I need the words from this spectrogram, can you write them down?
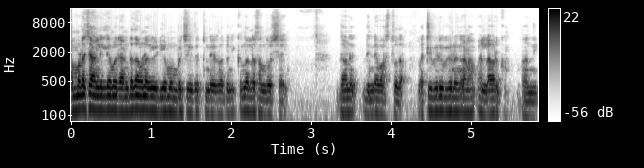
നമ്മുടെ ചാനലിൽ നമ്മൾ രണ്ട് തവണ വീഡിയോ മുമ്പ് ചെയ്തിട്ടുണ്ടായിരുന്നു. അപ്പോൾ എനിക്ക് നല്ല സന്തോഷമായി. ഇതാണ് ഇതിന്റെ വസ്തുത. മറ്റു വീഡിയോ വീണ്ടും കാണാം. എല്ലാവർക്കും നന്ദി.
